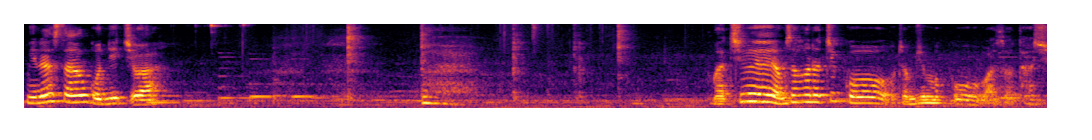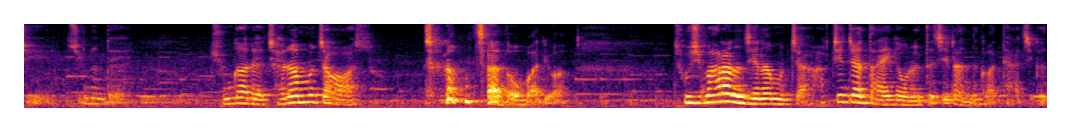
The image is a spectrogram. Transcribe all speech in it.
미나상 곤니치와. 아침에 영상 하나 찍고 점심 먹고 와서 다시 찍는데 중간에 재난 문자가 왔어. 재난 문자 너무 많이 와. 조심하라는 재난 문자. 확진자는 다행히 오늘 뜨지는 않는 것 같아 아직은.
